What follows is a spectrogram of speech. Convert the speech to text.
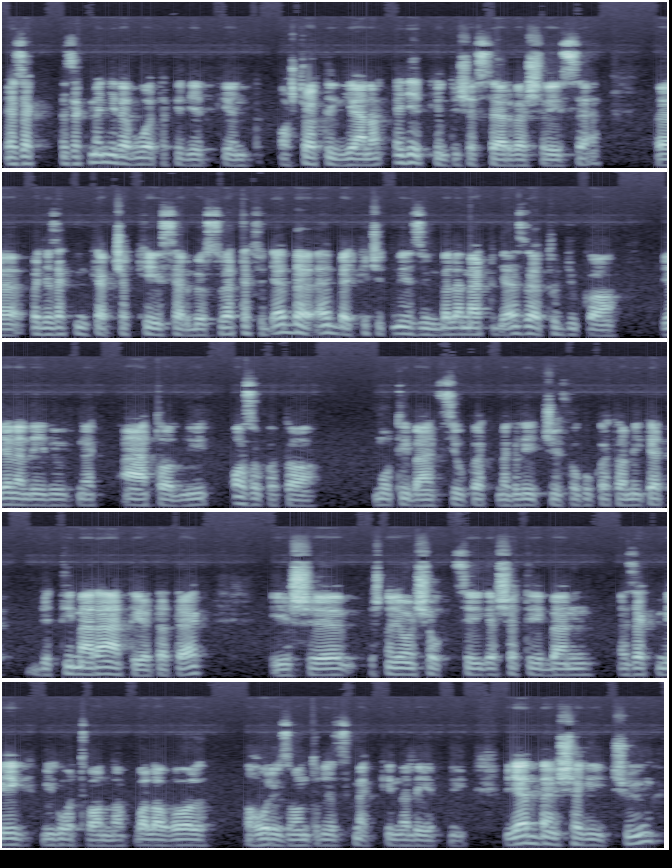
Ezek, ezek mennyire voltak egyébként a stratégiának egyébként is a szerves része, vagy ezek inkább csak kényszerből születtek, hogy ebbe, ebbe egy kicsit nézzünk bele, mert ugye ezzel tudjuk a jelenlévőknek átadni azokat a motivációkat, meg lépcsőfokokat, amiket ugye ti már átéltetek, és, és nagyon sok cég esetében ezek még, még ott vannak valahol a horizonton, hogy ezt meg kéne lépni. Ugye ebben segítsünk,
